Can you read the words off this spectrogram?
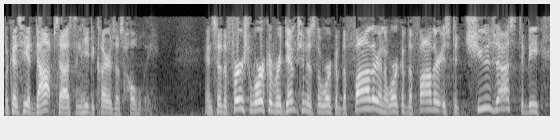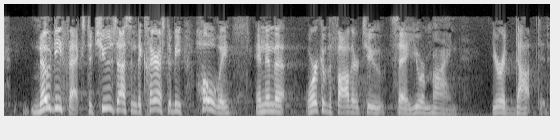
because He adopts us and He declares us holy. And so the first work of redemption is the work of the Father, and the work of the Father is to choose us to be no defects, to choose us and declare us to be holy. And then the work of the Father to say, You are mine. You're adopted.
